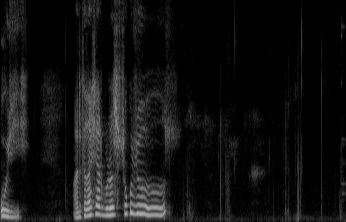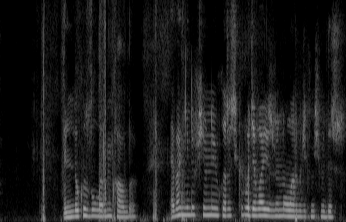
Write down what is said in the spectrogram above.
Uy. Arkadaşlar burası çok ucuz. 59 dolarım kaldı. E ben gidip şimdi yukarı çıkıp acaba 100 bin dolar birikmiş midir?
